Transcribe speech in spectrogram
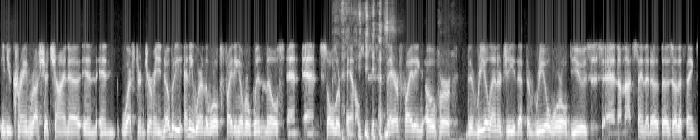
in Ukraine, Russia, China, in in Western Germany, nobody anywhere in the world is fighting over windmills and and solar panels. yes. They're fighting over the real energy that the real world uses. And I'm not saying that those other things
